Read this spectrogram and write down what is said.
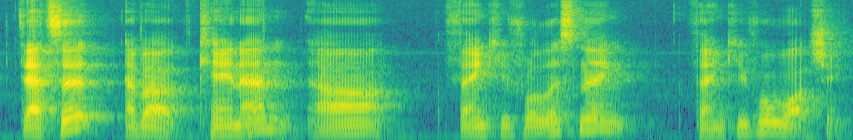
that's it about KNN. Uh, thank you for listening. Thank you for watching.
